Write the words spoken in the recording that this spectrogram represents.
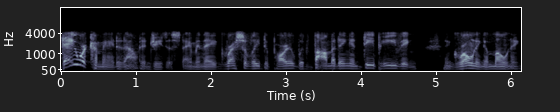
they were commanded out in Jesus' name, and they aggressively departed with vomiting and deep heaving and groaning and moaning.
